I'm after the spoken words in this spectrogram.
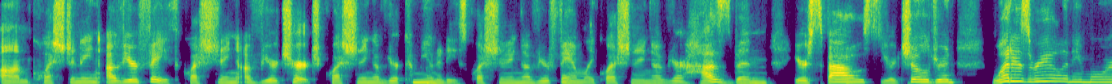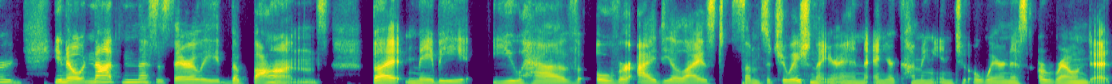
um, questioning of your faith, questioning of your church, questioning of your communities, questioning of your family, questioning of your husband, your spouse, your children. What is real anymore? You know, not necessarily the bonds, but maybe you have over idealized some situation that you're in and you're coming into awareness around it.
